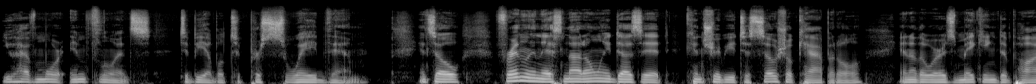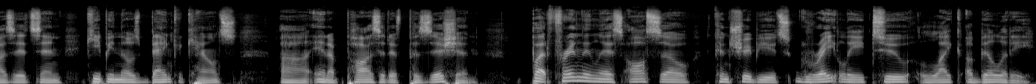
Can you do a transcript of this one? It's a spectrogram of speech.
you have more influence to be able to persuade them. And so, friendliness not only does it contribute to social capital, in other words, making deposits and keeping those bank accounts uh, in a positive position, but friendliness also contributes greatly to likability.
